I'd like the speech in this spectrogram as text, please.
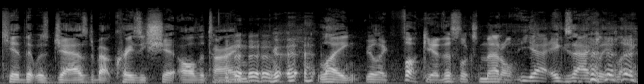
kid that was jazzed about crazy shit all the time, like You're like, fuck yeah, this looks metal. yeah, exactly. Like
